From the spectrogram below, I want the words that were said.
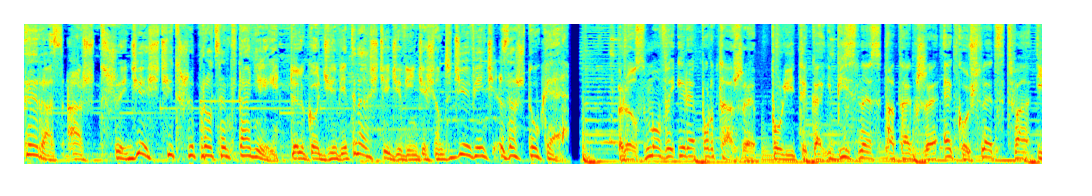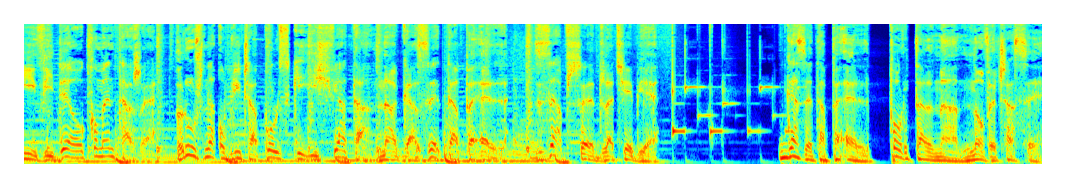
Teraz aż 33% taniej. Tylko 19,99 za sztukę. Rozmowy i reportaże, polityka i biznes, a także ekośledztwa i wideo komentarze. Różne oblicza Polski i świata na gazeta.pl. Zawsze dla Ciebie. Gazeta.pl. Portal na nowe czasy.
